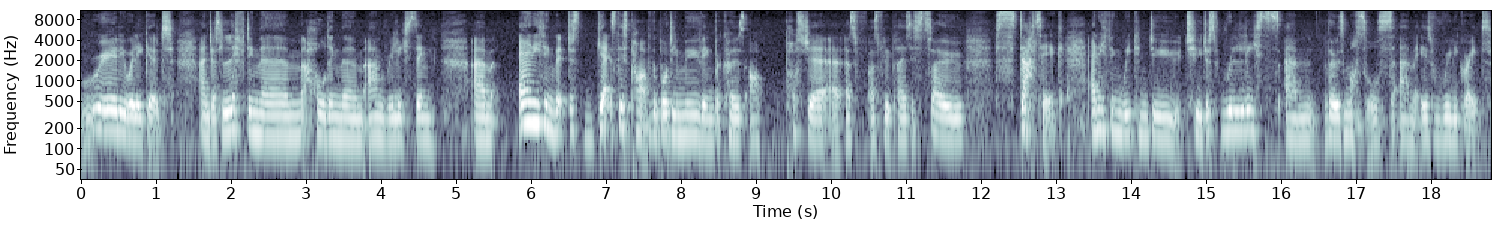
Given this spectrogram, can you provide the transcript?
really really good and just lifting them holding them and releasing um, anything that just gets this part of the body moving because our posture as, as flute players is so static. Anything we can do to just release um, those muscles um, is really great.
